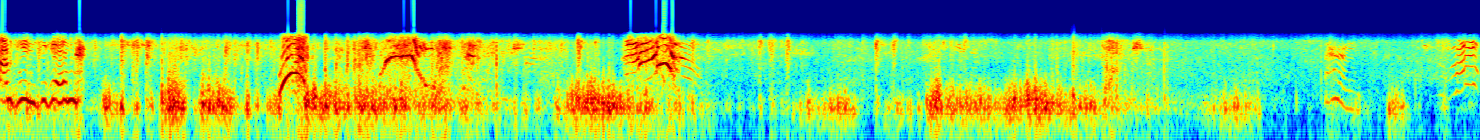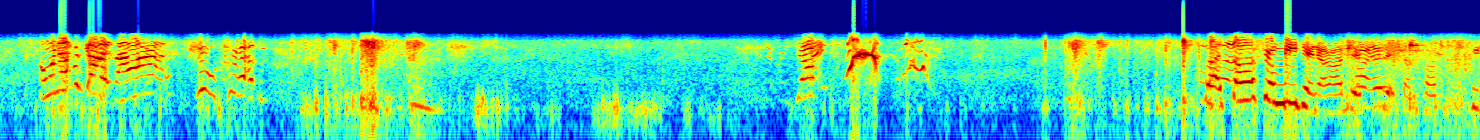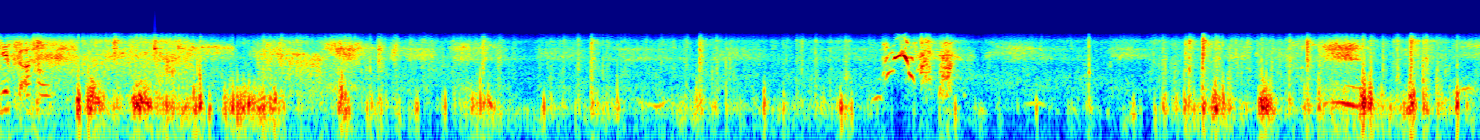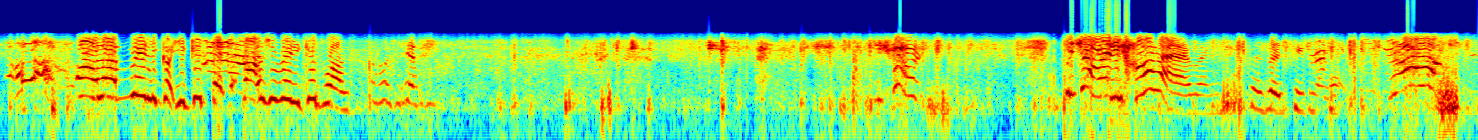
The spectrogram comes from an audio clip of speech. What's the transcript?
trampolines again. I will never go like that. Oh crap. Right, someone film me doing it I'll do a Right, split jump off. He just got a hold. Oh, that really got you good bit. That was a really good one. Oh, dear. You can't, you can't really holler when there's loads of people in it.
